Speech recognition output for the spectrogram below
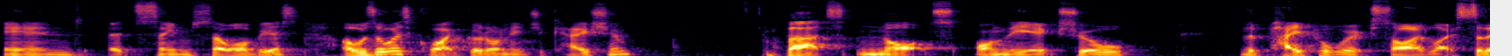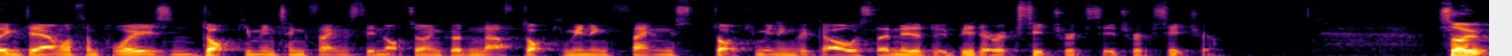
and it seems so obvious. I was always quite good on education, but not on the actual the paperwork side, like sitting down with employees and documenting things they're not doing good enough, documenting things, documenting the goals they need to do better, etc., etc., etc. So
